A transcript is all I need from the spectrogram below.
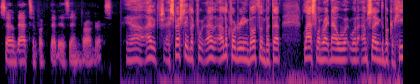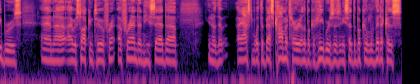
so that's a book that is in progress. Yeah, I especially look for I, look forward to reading both of them. But that last one right now, what, what I'm studying the book of Hebrews, and uh, I was talking to a, fr- a friend, and he said, uh, you know, the, I asked him what the best commentary on the book of Hebrews is, and he said the book of Leviticus.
